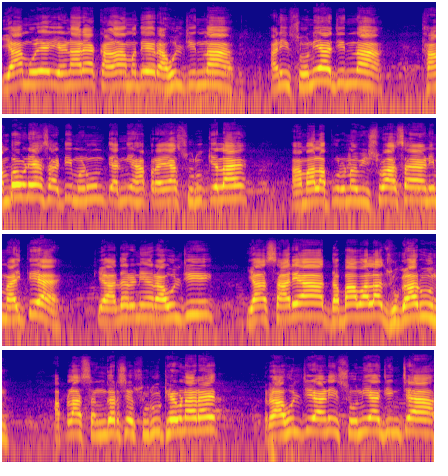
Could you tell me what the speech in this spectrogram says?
यामुळे येणाऱ्या काळामध्ये राहुलजींना आणि सोनियाजींना थांबवण्यासाठी म्हणून त्यांनी हा प्रयास सुरू केला आहे आम्हाला पूर्ण विश्वास आहे आणि माहिती आहे की आदरणीय राहुलजी या साऱ्या दबावाला झुगारून आपला संघर्ष सुरू ठेवणार आहेत. राहुलजी आणि सोनियाजींच्या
